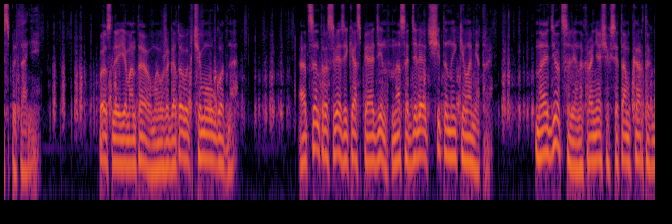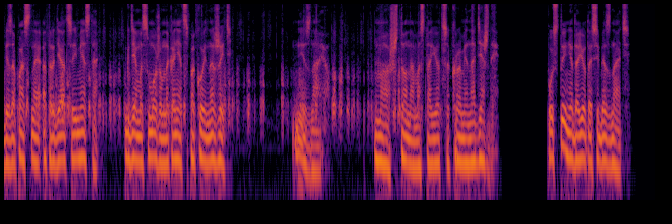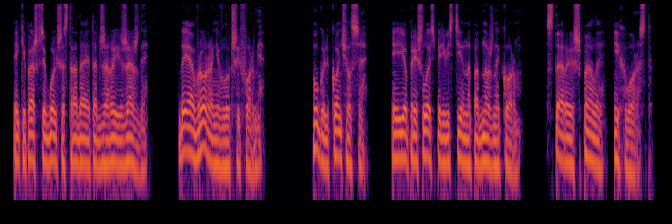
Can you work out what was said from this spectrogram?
испытаний. После Ямантау мы уже готовы к чему угодно. От центра связи Каспия-1 нас отделяют считанные километры. Найдется ли на хранящихся там картах безопасное от радиации место, где мы сможем, наконец, спокойно жить? Не знаю. Но что нам остается, кроме надежды? Пустыня дает о себе знать. Экипаж все больше страдает от жары и жажды. Да и Аврора не в лучшей форме. Уголь кончился, и ее пришлось перевести на подножный корм. Старые шпалы и хворост.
